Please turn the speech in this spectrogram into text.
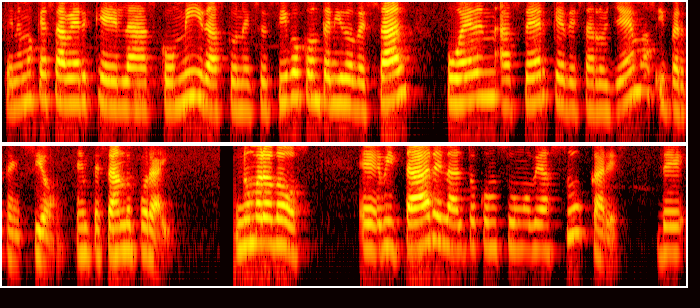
Tenemos que saber que las comidas con excesivo contenido de sal pueden hacer que desarrollemos hipertensión, empezando por ahí. Número dos, evitar el alto consumo de azúcares, de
